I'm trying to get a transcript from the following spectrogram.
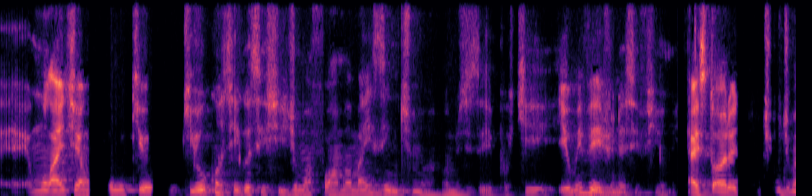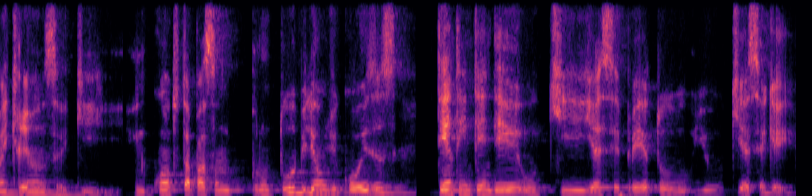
É, Moonlight é um filme que eu, que eu consigo assistir de uma forma mais íntima, vamos dizer, porque eu me vejo nesse filme. A história de uma criança que, enquanto está passando por um turbilhão de coisas, tenta entender o que é ser preto e o que é ser gay.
